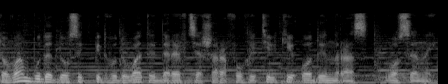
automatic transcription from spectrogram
то вам буде досить підгодувати деревця шарафуги тільки один раз восени.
